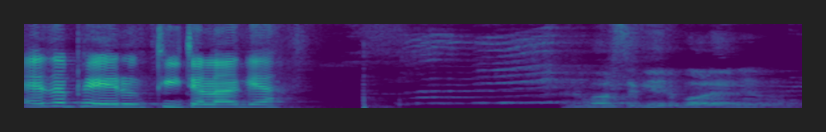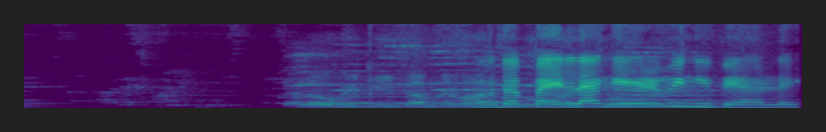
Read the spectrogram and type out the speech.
ਇਹ ਤਾਂ ਫੇਰ ਉੱਥੇ ਹੀ ਚਲਾ ਗਿਆ। ਰਿਵਰਸ ਗੇਅਰ ਪਾ ਲਿਆ ਨੇ ਚਲੋ ਉਹੀ ਠੀਕ ਆ ਆਪਣੇ ਵਾਸਤੇ ਉਹਦਾ ਪਹਿਲਾ ਗੇਅਰ ਵੀ ਨਹੀਂ ਪਿਆ ਹਲੇ।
